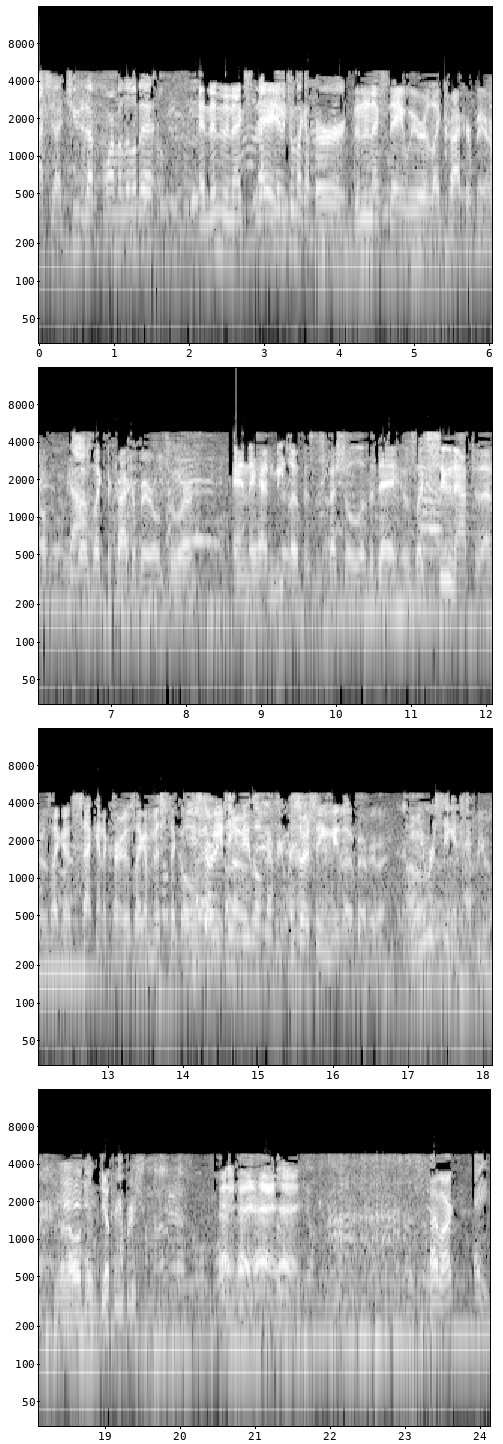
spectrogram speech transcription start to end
Actually, I chewed it up for him a little bit. And then the next day, I gave it to him like a bird. then the next day we were like Cracker Barrel. Yeah. It was like the Cracker Barrel tour, and they had meatloaf as the special of the day. It was like soon after that. It was like a second occur. It was like a mystical. You started seeing meatloaf. meatloaf everywhere. I started seeing meatloaf everywhere. Oh. You were seeing it everywhere. You want to hold the Yep. creepers? Hey, hey, hey, hey. Hi, Mark. Hey,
